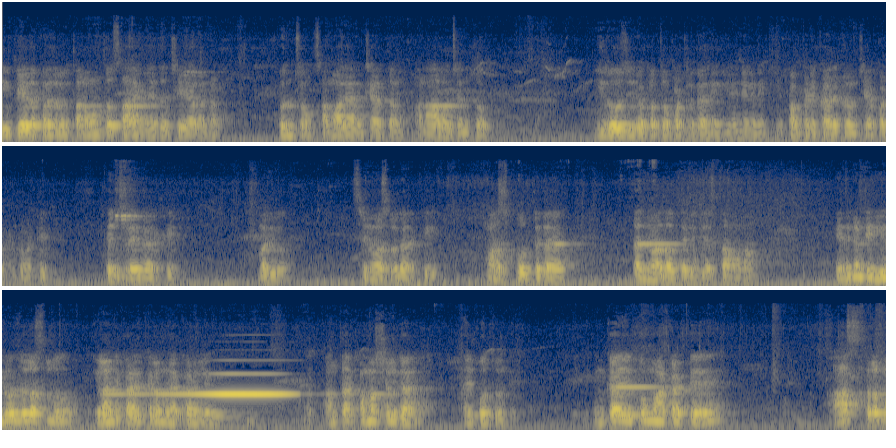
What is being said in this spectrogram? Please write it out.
ఈ పేద ప్రజలకు తన వంతు సహాయం ఏదో చేయాలన్న కొంచెం సమాధానం చేద్దాం అన్న ఆలోచనతో ఈరోజు యొక్క దుప్పట్లు కానీ ఇవన్నీ కానీ పంపిణీ కార్యక్రమం చేపట్టినటువంటి పెంచులయ్య గారికి మరియు శ్రీనివాసులు గారికి మనస్ఫూర్తిగా ధన్యవాదాలు తెలియజేస్తా ఉన్నాం. ఎందుకంటే ఈ రోజుల్లో అసలు ఇలాంటి కార్యక్రమాలు ఎక్కడ లేవు. అంతా కమర్షియల్గా అయిపోతుంది. ఇంకా ఎక్కువ మాట్లాడితే ఆశ్రమ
